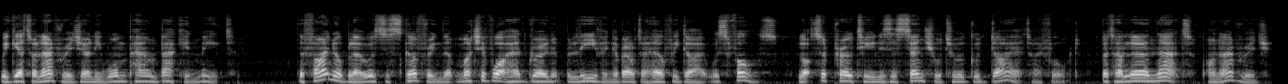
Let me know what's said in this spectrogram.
we get on average only 1 pound back in meat. The final blow was discovering that much of what I had grown up believing about a healthy diet was false. Lots of protein is essential to a good diet, I thought. But I learned that, on average,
